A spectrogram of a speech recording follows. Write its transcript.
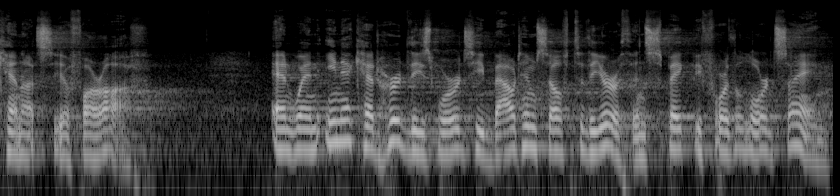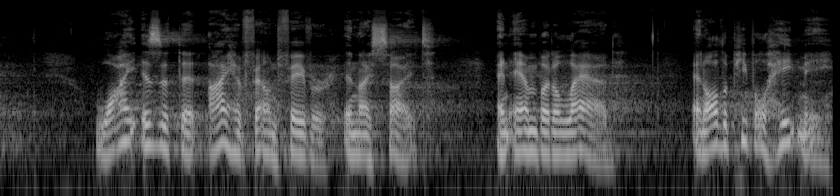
cannot see afar off. And when Enoch had heard these words, he bowed himself to the earth and spake before the Lord, saying, Why is it that I have found favor in thy sight? and am but a lad, and all the people hate me,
